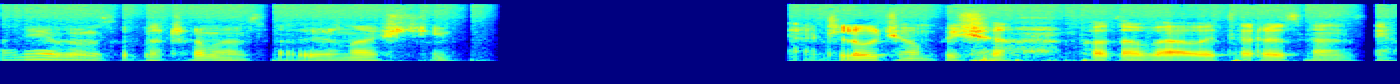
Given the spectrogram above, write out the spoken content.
No nie wiem, zobaczymy w zależności jak ludziom by się podobały te recenzje.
